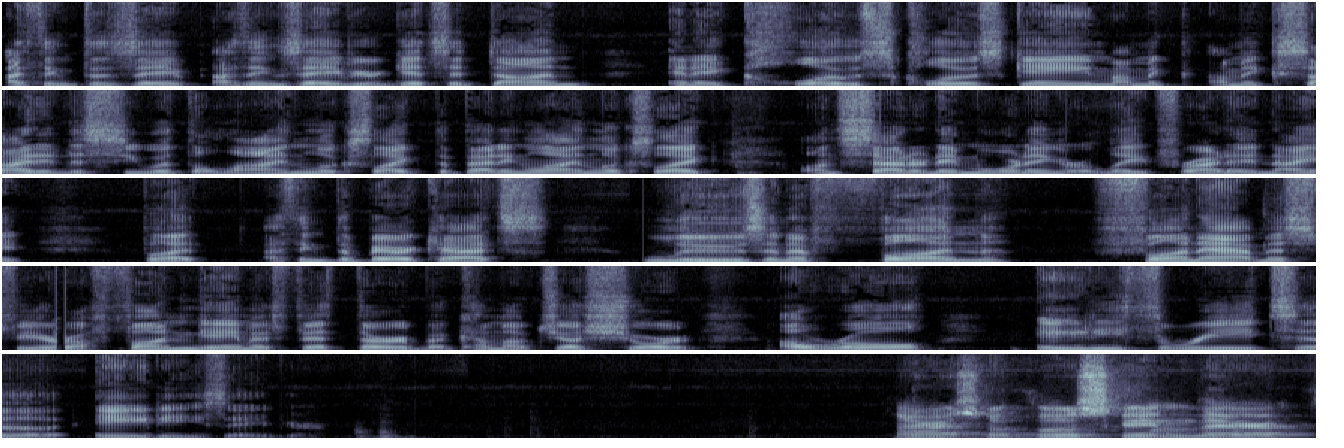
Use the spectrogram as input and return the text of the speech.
I think the I think Xavier gets it done in a close, close game. I'm I'm excited to see what the line looks like, the betting line looks like on Saturday morning or late Friday night. But I think the Bearcats lose in a fun, fun atmosphere, a fun game at fifth third, but come up just short. I'll roll 83 to 80, Xavier. All right, so close game there.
